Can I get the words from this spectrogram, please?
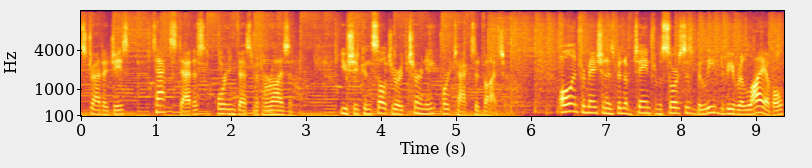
strategies, tax status, or investment horizon. You should consult your attorney or tax advisor. All information has been obtained from sources believed to be reliable,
